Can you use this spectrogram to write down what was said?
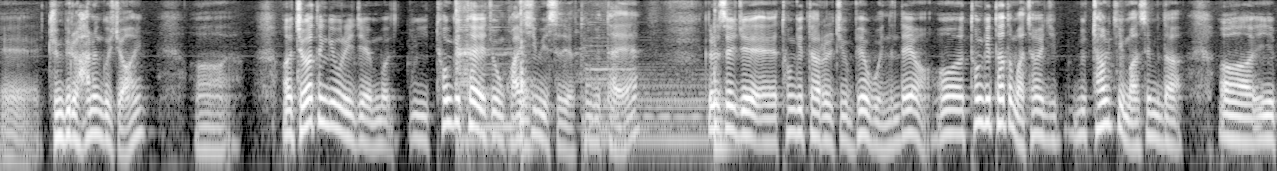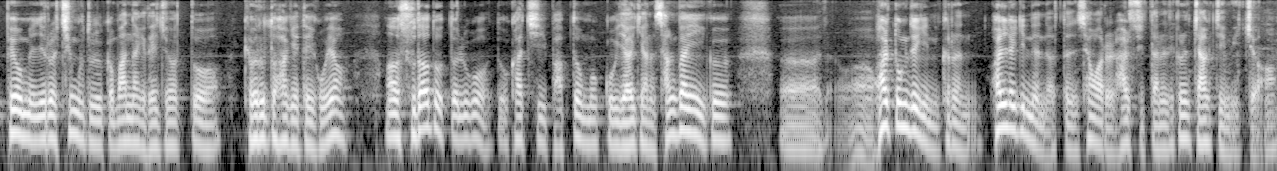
에, 준비를 하는 거죠. 어, 어, 저 같은 경우는 이제 뭐 이 통기타에 좀 관심이 있어요. 통기타에. 그래서 이제 통기타를 지금 배우고 있는데요. 어, 통기타도 마찬가지 장점이 많습니다. 어, 이 배우면 여러 친구들과 만나게 되죠. 또 교류도 하게 되고요. 어, 수다도 떨고 또 같이 밥도 먹고 이야기하는 상당히 그 어, 어, 활동적인 그런 활력 있는 어떤 생활을 할 수 있다는 그런 장점이 있죠.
